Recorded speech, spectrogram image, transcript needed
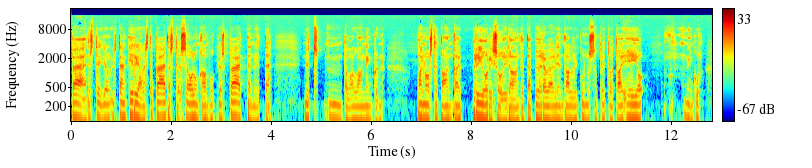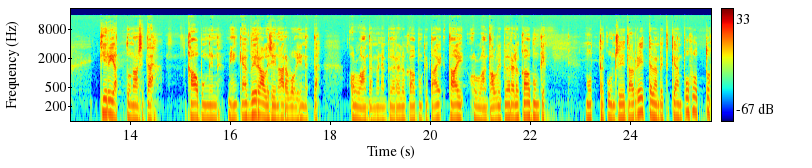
päätöstä, ei ole yhtään kirjallista päätöstä, jossa Oulun kaupunki olisi päättänyt, että nyt mm, tavallaan niin kuin panostetaan tai priorisoidaan tätä pyöräväylien talvikunnossapitoa tai ei ole niin kuin kirjattuna sitä kaupungin mihinkään virallisiin arvoihin, että ollaan tämmöinen pyöräilykaupunki tai, tai ollaan talvipyöräilykaupunki. Mutta kun siitä on riittävän pitkään puhuttu,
